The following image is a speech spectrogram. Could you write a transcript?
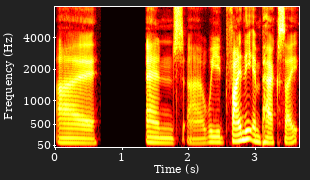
Uh, and uh, we find the impact site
